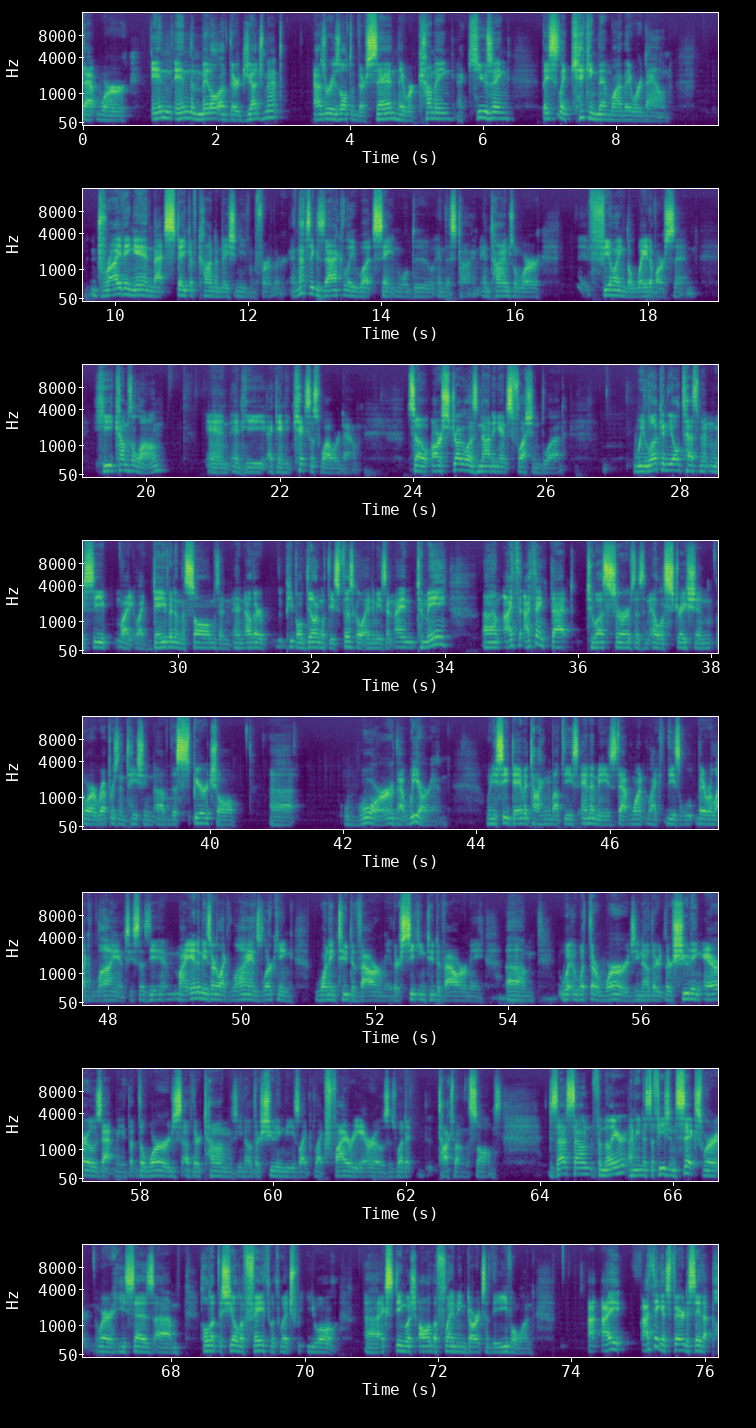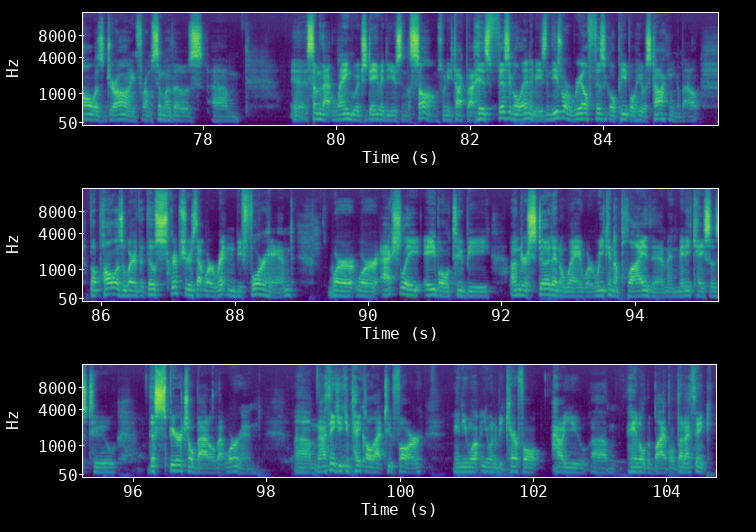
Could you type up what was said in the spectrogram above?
that were in, in the middle of their judgment as a result of their sin. They were coming, accusing, basically kicking them while they were down, driving in that stake of condemnation even further. And that's exactly what Satan will do in this time, in times when we're feeling the weight of our sin. He comes along and, and he, again, he kicks us while we're down. So our struggle is not against flesh and blood. We look in the Old Testament and we see like like David in the Psalms and, and other people dealing with these physical enemies. And, and to me, um, I, th- I think that to us serves as an illustration or a representation of the spiritual uh, war that we are in when you see David talking about these enemies that want like these, they were like lions. He says, My enemies are like lions lurking, wanting to devour me. They're seeking to devour me um, with, with, their words. You know, they're, they're shooting arrows at me. The, the, words of their tongues, you know, they're shooting these like, like fiery arrows, is what it talks about in the Psalms. Does that sound familiar? I mean, it's Ephesians 6 where, where he says, um, Hold up the shield of faith with which you will uh, extinguish all the flaming darts of the evil one. I I think it's fair to say that Paul was drawing from some of those um, uh, some of that language David used in the Psalms when he talked about his physical enemies, and these were real physical people he was talking about. But Paul was aware that those scriptures that were written beforehand were were actually able to be understood in a way where we can apply them in many cases to the spiritual battle that we're in. Um, now, I think you can take all that too far, and you want you want to be careful how you um, handle the Bible. But I think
